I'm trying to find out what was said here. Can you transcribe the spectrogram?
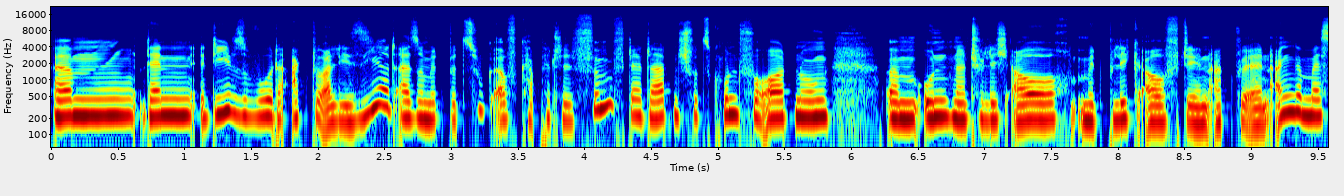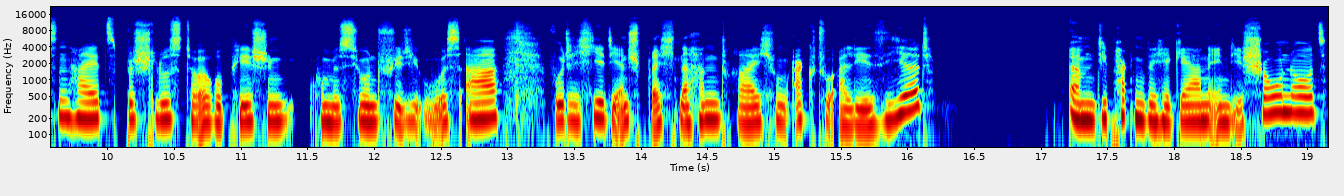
Ähm, denn diese wurde aktualisiert, also mit Bezug auf Kapitel 5 der Datenschutzgrundverordnung ähm, und natürlich auch mit Blick auf den aktuellen Angemessenheitsbeschluss der Europäischen Kommission für die USA wurde hier die entsprechende Handreichung aktualisiert. Ähm, die packen wir hier gerne in die Show Notes.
